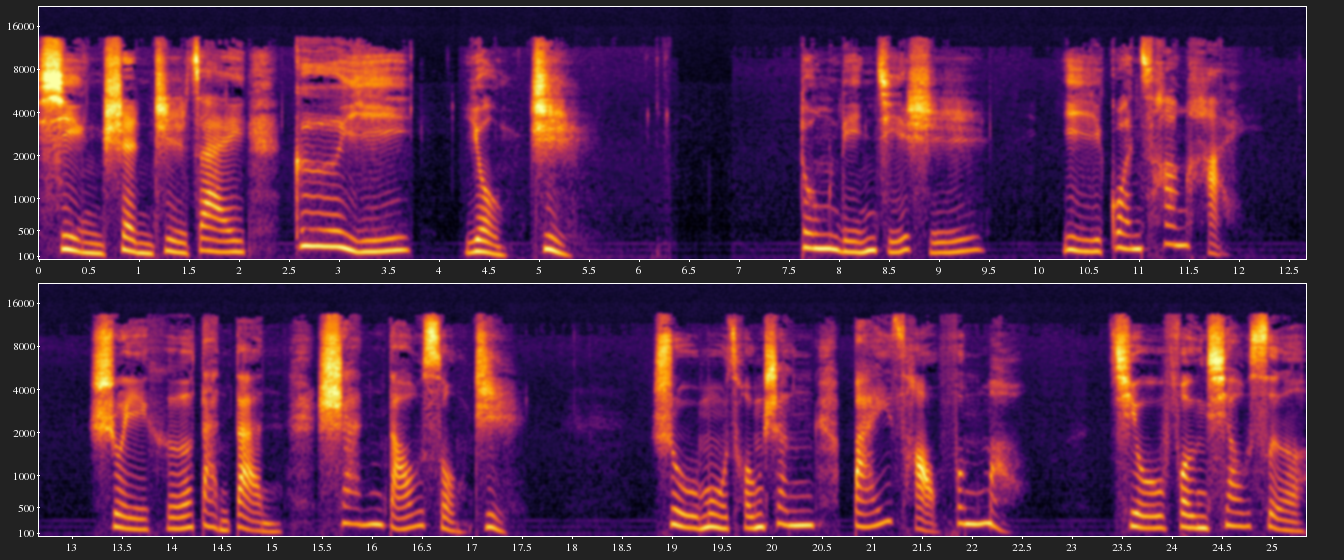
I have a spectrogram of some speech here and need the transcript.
幸甚至哉，歌以咏志。东临碣石，以观沧海。水何澹澹，山岛竦峙。树木丛生，百草丰茂。秋风萧瑟，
